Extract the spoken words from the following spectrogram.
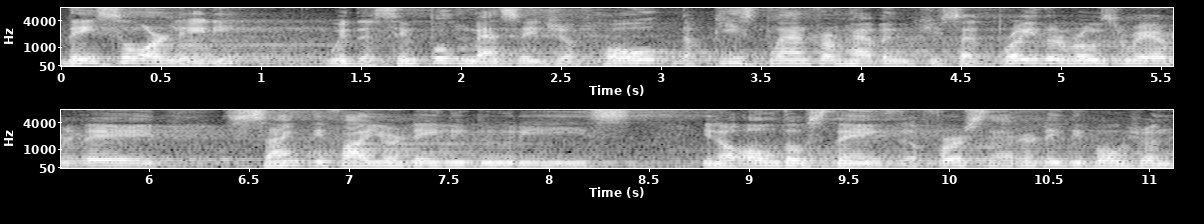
they saw Our Lady with a simple message of hope, the peace plan from heaven. She said, Pray the rosary every day, sanctify your daily duties, you know, all those things. The first Saturday devotion,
